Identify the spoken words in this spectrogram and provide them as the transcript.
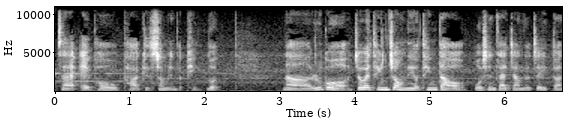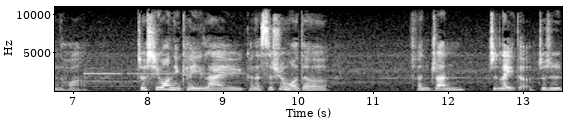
在 Apple Podcast 上面的评论。那如果这位听众你有听到我现在讲的这一段的话，就希望你可以来，可能私讯我的粉专之类的，就是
